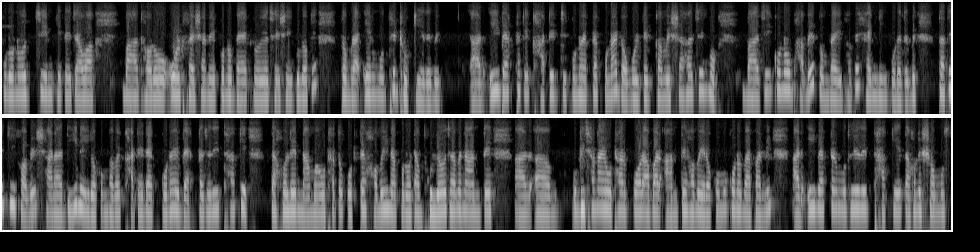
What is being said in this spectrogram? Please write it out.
পুরোনো চেন কেটে যাওয়া বা ধরো ওল্ড ফ্যাশনের কোনো ব্যাগ রয়েছে, সেইগুলোকে তোমরা এর মধ্যে ঢুকিয়ে দেবে। আর এই ব্যাগটাকে খাটের যে কোনো একটা কোনায় ডবল টেপ কামের সাহায্যে হোক বা যে কোনো ভাবে তোমরা এইভাবে হ্যাঙ্গিং করে দেবে। তাতে কি হবে? সারাদিন এইরকম ভাবে খাটের এক কোনায় ব্যাগটা যদি থাকে, তাহলে নামা ওঠা তো করতে হবেই না, কোনোটা ভুলেও যাবে না আনতে। আর বিছানায় ওঠার পর আবার আনতে হবে এরকমও কোনো ব্যাপার নেই। আর এই ব্যাগটার মধ্যে যদি থাকে তাহলে সমস্ত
